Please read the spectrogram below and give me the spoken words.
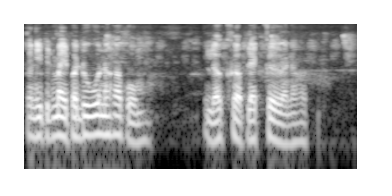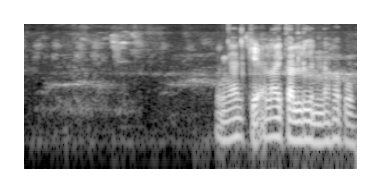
ตัวนี้เป็นไม้ประดูนะครับผมเหลือเคลือบเลกเกอร์นะครับเป็นงานแกะไล่กันลื่นนะครับผม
